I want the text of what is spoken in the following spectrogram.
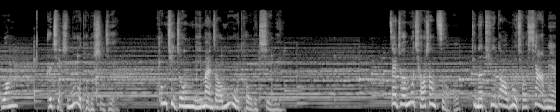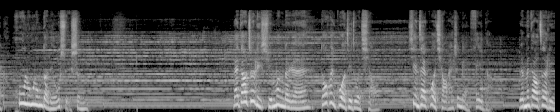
光，而且是木头的世界，空气中弥漫着木头的气味。在这木桥上走，就能听到木桥下面轰隆隆的流水声。来到这里寻梦的人都会过这座桥，现在过桥还是免费的。人们到这里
